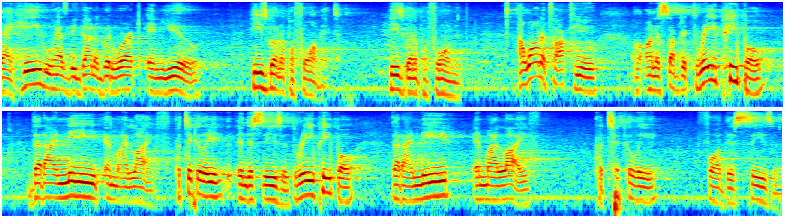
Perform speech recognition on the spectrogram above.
that he who has begun a good work in you, he's going to perform it. He's going to perform it. I want to talk to you uh, on a subject three people that I need in my life, particularly in this season. Three people that I need in my life, particularly for this season.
